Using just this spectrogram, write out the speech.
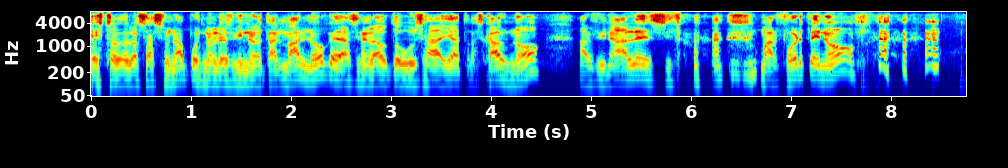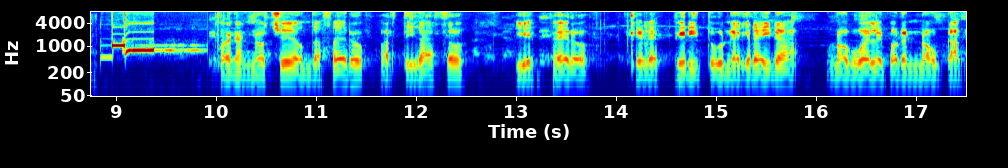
Esto de los Asuna pues no les vino tan mal, ¿no? Quedarse en el autobús ahí atrascados, ¿no? Al final es más fuerte, ¿no? Buenas noches, Onda Cero, partidazo y espero que el espíritu Negreira no vuele por el Nou Camp.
